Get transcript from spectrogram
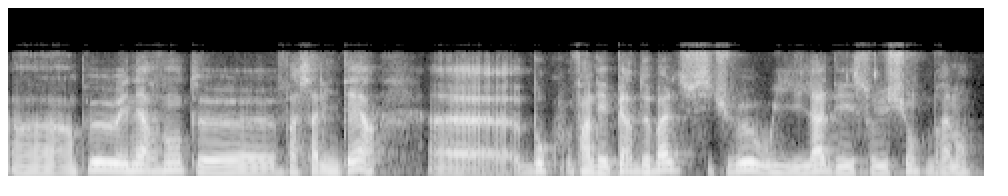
un, peu énervante euh, face à l'Inter. beaucoup, enfin des pertes de balles si tu veux où il a des solutions vraiment.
